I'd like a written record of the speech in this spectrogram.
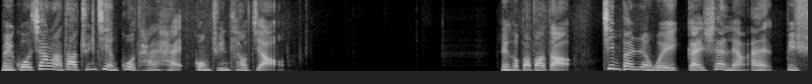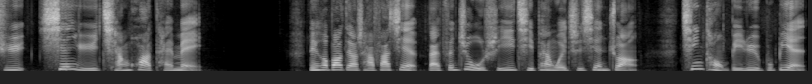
美国加拿大军舰过台海，共军跳脚。联合报报道。近半认为，改善两岸必须先于强化台美。联合报调查发现，百分之五十一期盼维持现状，亲统比率不变，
